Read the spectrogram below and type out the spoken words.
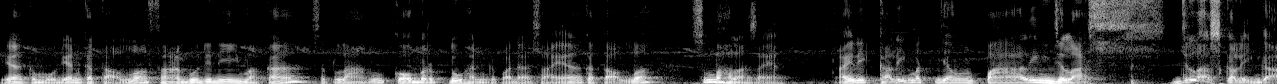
Ya, kemudian kata Allah, fa'budni, maka setelah engkau bertuhan kepada saya, kata Allah, sembahlah saya. Nah, ini kalimat yang paling jelas. Jelas sekali, nggak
